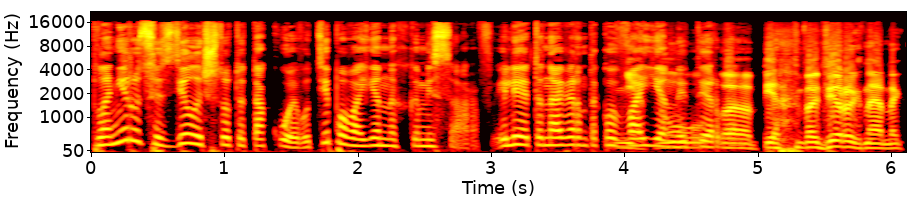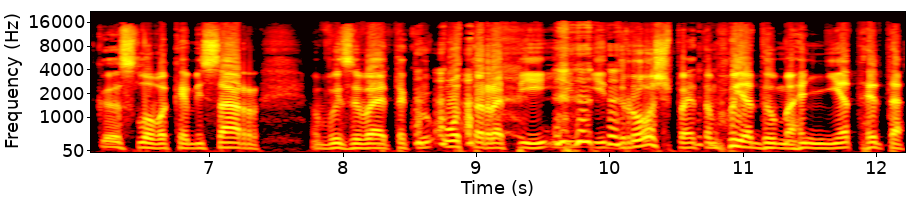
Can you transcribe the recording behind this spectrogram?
Планируется сделать что-то такое, вот типа военных комиссаров? Или это, наверное, такой Нет, военный ну, термин? Во-первых, наверное, слово комиссар вызывает такую оторопь и, и дрожь, поэтому я думаю, нет, это,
